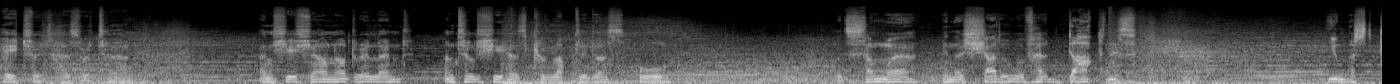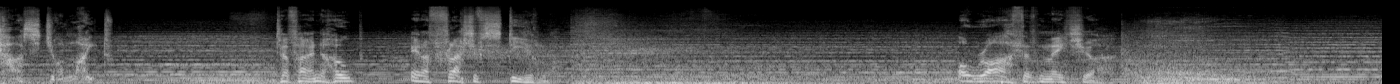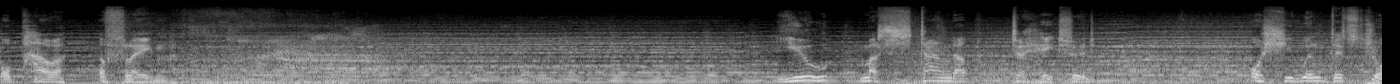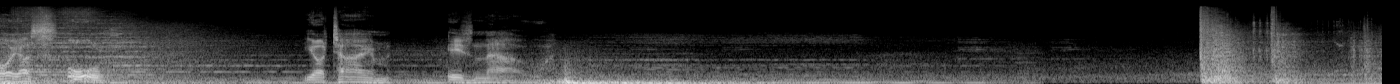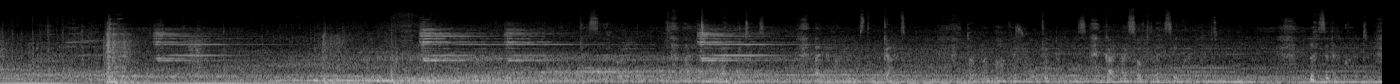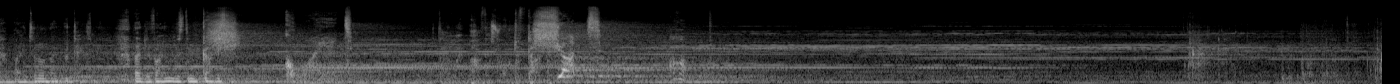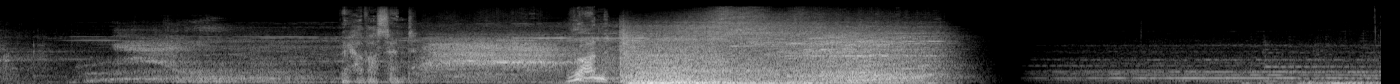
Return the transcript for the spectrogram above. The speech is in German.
hatred has returned, and she shall not relent until she has corrupted us all. But somewhere in the shadow of her darkness, you must cast your light to find hope in a flash of steel. Or wrath of nature. Or power of flame. You must stand up to hatred, or she will destroy us all. Your time is now.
